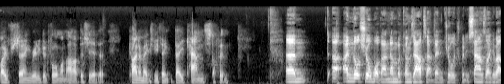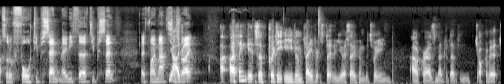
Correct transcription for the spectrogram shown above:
both showing really good form on the hard this year. That kind of makes me think they can stop him. Um, I'm not sure what that number comes out at then, George, but it sounds like about sort of 40%, maybe 30%, if my maths Yeah, is I- right. I, I think it's a pretty even favourite split the US Open between Alcaraz, Medvedev, and Djokovic.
